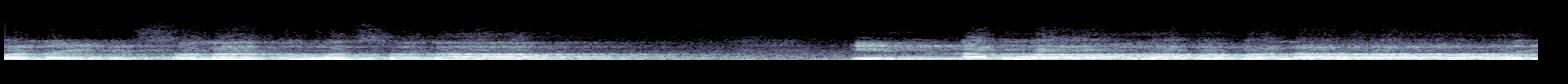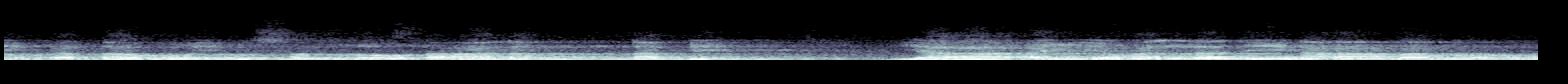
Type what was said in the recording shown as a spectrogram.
عليه الصلاة والسلام إن الله وملائكته يصلون على النبي يا أيها الذين آمنوا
